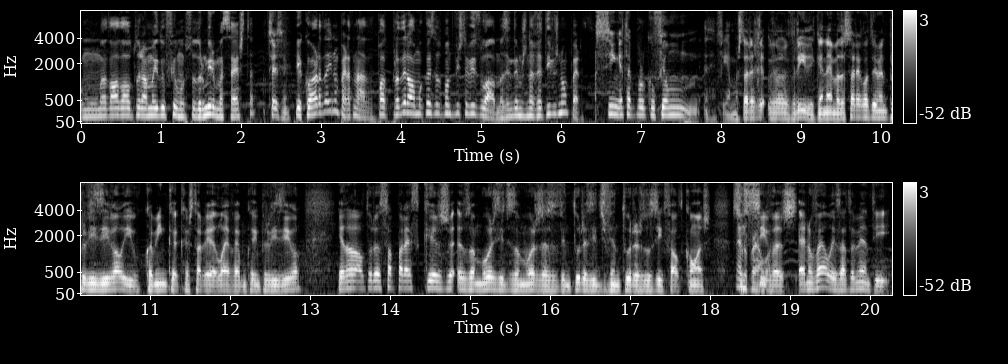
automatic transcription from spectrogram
uma dada altura, a meio do filme, a pessoa dormir uma cesta Sim, sim. e acorda e não perde nada. Pode perder alguma coisa do ponto de vista visual, mas em termos narrativos não perde. Sim, até porque o filme enfim, é uma história re- verídica, né? mas a história é relativamente previsível e o caminho que, que a história leva é um bocadinho previsível. E a dada altura só parece que os, os amores e desamores, as aventuras e desventuras do Ziegfeld com as A novela. sucessivas. A novela, exatamente. E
